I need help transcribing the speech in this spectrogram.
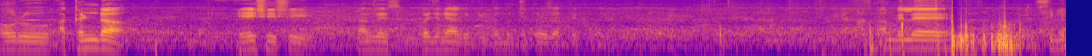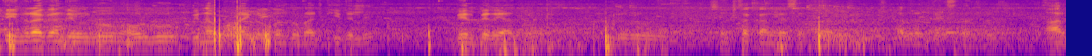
ಅವರು ಅಖಂಡ ಎ ಸಿ ಸಿ ಕಾಂಗ್ರೆಸ್ ವಿಭಜನೆ ಆಗೋದಕ್ಕಿಂತ ಮುಂಚಿತವಾಗಿ ಅಧ್ಯಕ್ಷರಾಗಿದ್ದರು ಆಮೇಲೆ ಶ್ರೀಮತಿ ಇಂದಿರಾ ಗಾಂಧಿಯವ್ರಿಗೂ ಅವ್ರಿಗೂ ಭಿನ್ನಾಭಿಪ್ರಾಯಗಳು ಬಂದು ರಾಜಕೀಯದಲ್ಲಿ ಬೇರೆ ಬೇರೆ ಆದರು ಸಂಸ್ಥಾ ಕಾಂಗ್ರೆಸ್ ಅಂತ ಅದರ ಅಧ್ಯಕ್ಷರಾದರು ಆರ್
